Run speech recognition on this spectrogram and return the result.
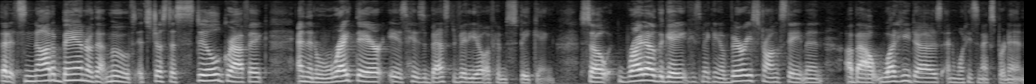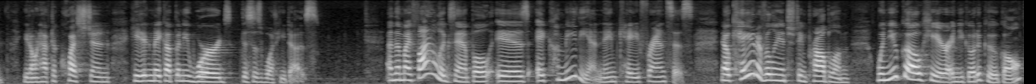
that it's not a banner that moves. It's just a still graphic. And then right there is his best video of him speaking. So right out of the gate, he's making a very strong statement about what he does and what he's an expert in. You don't have to question. He didn't make up any words. This is what he does. And then my final example is a comedian named Kay Francis. Now, Kay had a really interesting problem. When you go here and you go to Google,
